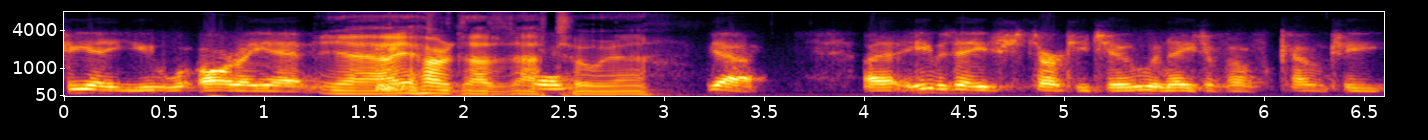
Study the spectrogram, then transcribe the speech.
G-A-U-R-A-N. Yeah, I heard that, that too, yeah. Yeah. Uh, he was aged 32, a native of County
